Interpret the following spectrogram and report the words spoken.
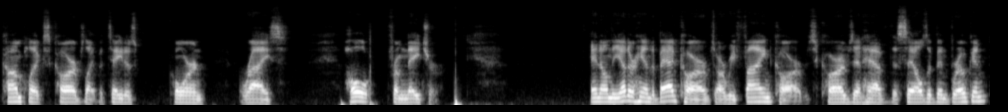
complex carbs like potatoes, corn, rice, whole from nature. And on the other hand, the bad carbs are refined carbs, carbs that have the cells have been broken.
